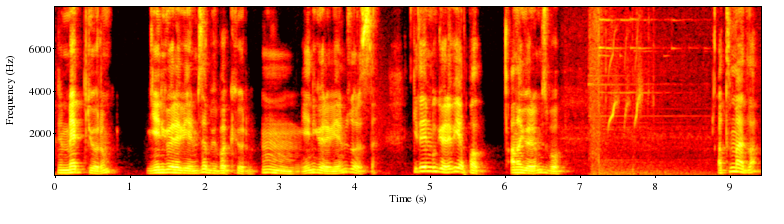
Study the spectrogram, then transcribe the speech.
Şimdi map diyorum. Yeni görev yerimize bir bakıyorum. Hmm, yeni görev yerimiz orası. Gidelim bu görevi yapalım. Ana görevimiz bu. Atın lan?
